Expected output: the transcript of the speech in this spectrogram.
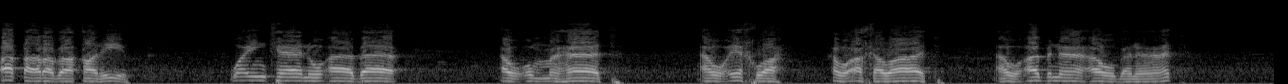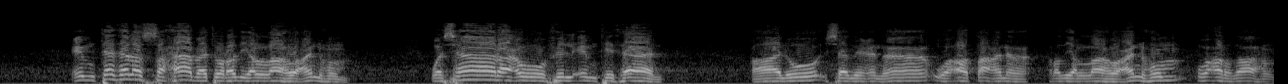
أقرب قريب وإن كانوا آباء أو أمهات أو إخوة أو أخوات أو أبناء أو بنات امتثل الصحابة رضي الله عنهم وسارعوا في الامتثال. قالوا سمعنا وأطعنا رضي الله عنهم وأرضاهم.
